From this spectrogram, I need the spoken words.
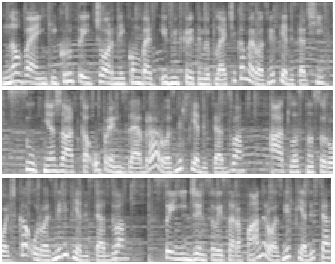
Новенький крутий чорний комбець із відкритими плечиками, розмір 56. Сукня жатка у принт зебра, розмір 52. Атласна сорочка у розмірі 52. Синій джинсовий сарафан, розмір 50.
